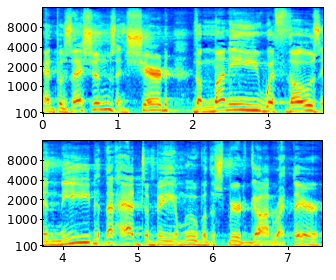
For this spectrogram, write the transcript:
and possessions and shared the money with those in need. That had to be a move of the Spirit of God right there.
